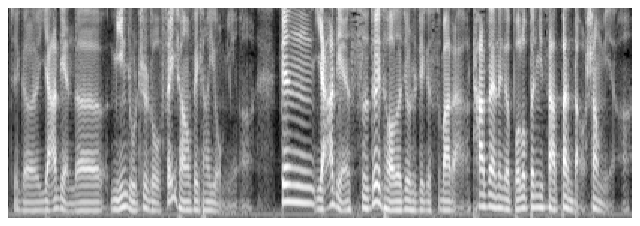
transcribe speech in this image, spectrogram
这个雅典的民主制度非常非常有名啊，跟雅典死对头的就是这个斯巴达，他在那个伯罗奔尼撒半岛上面啊，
